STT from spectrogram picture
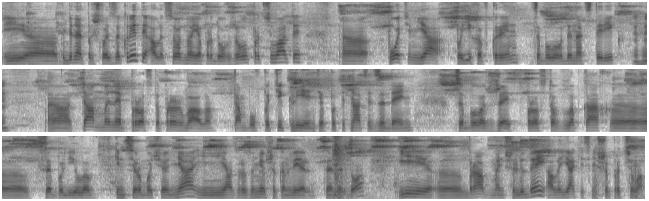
І е, кабінет прийшлось закрити, але все одно я продовжував працювати. Е, потім я поїхав в Крим, це було 11 рік. Е, там мене просто прорвало. Там був потік клієнтів по 15 за день. Це була жесть. Просто в лапках е, все боліло в кінці робочого дня, і я зрозумів, що конвейер це не то. І е, брав менше людей, але якісніше працював.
